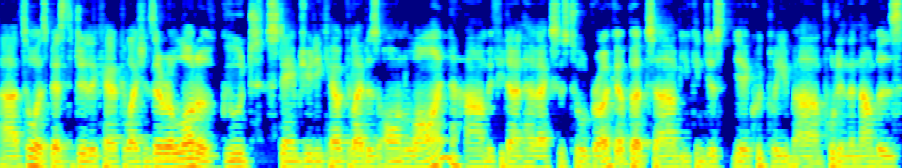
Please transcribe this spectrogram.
uh, it's always best to do the calculations. There are a lot of good stamp duty calculators online um, if you don't have access to a broker, but um, you can just yeah quickly uh, put in the numbers.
